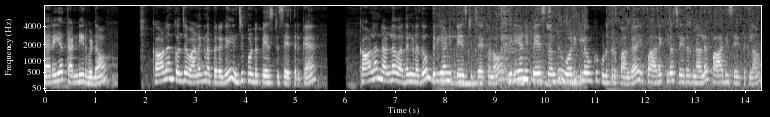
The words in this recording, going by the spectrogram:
நிறைய தண்ணீர் விடும். காளான் கொஞ்சம் வணங்கின பிறகு இஞ்சி பூண்டு பேஸ்ட்டு சேர்த்துருக்கேன். காளான் நல்லா வதங்கினதும் பிரியாணி பேஸ்ட் சேர்க்கணும். பிரியாணி பேஸ்ட் வந்து ஒரு கிலோவுக்கு கொடுத்துருப்பாங்க. இப்போ அரை கிலோ செய்கிறதுனால பாதி சேர்த்துக்கலாம்.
